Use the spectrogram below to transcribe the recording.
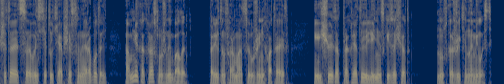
Считается в институте общественной работой, а мне как раз нужны баллы. Политинформации уже не хватает. И еще этот проклятый ленинский зачет. Ну скажите на милость,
